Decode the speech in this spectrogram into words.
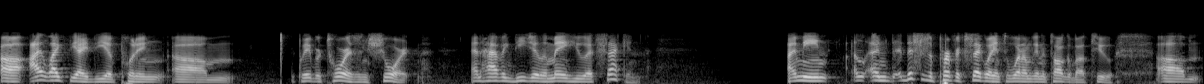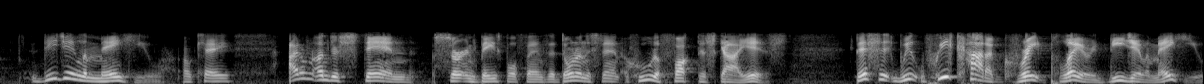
Uh, I like the idea of putting um, Gleyber Torres in short and having DJ LeMahieu at second. I mean, and this is a perfect segue into what I'm going to talk about too. Um, DJ LeMahieu, okay? I don't understand certain baseball fans that don't understand who the fuck this guy is. This is we we got a great player, DJ LeMahieu.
